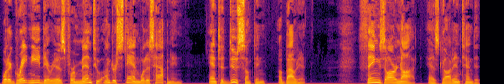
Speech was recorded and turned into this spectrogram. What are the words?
what a great need there is for men to understand what is happening and to do something about it. Things are not as God intended.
